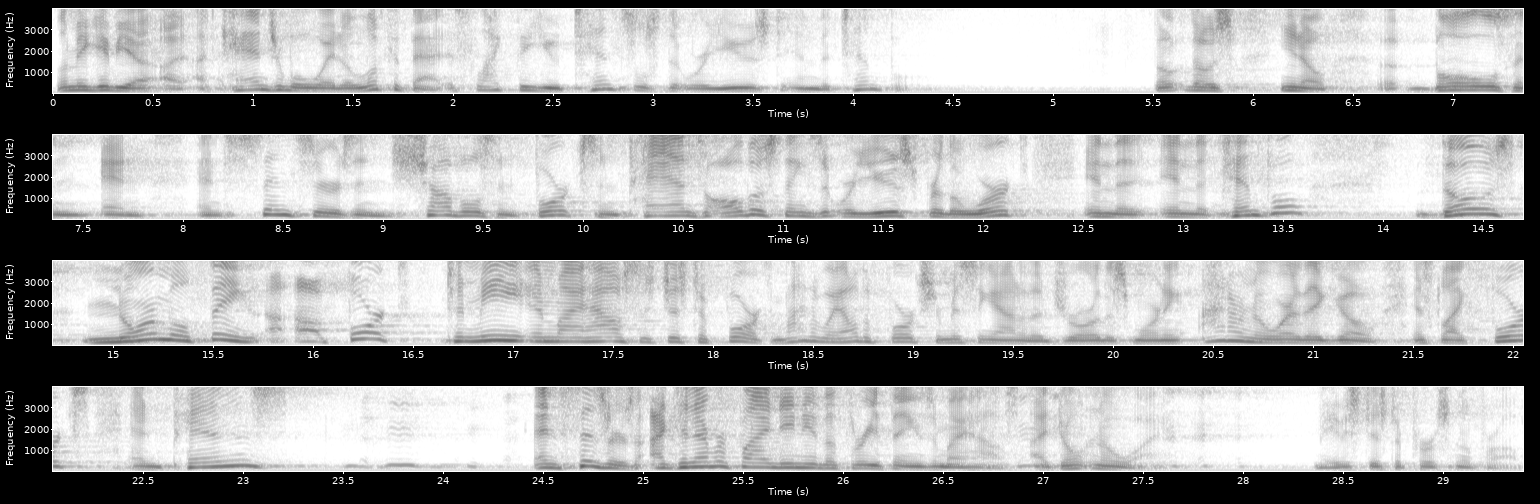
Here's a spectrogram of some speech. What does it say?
Let me give you a, a, tangible way to look at that. It's like the utensils that were used in the temple. Those, you know, uh, bowls and, and, and censers and shovels and forks and pans, all those things that were used for the work in the, in the temple, those normal things. A, a, fork to me in my house is just a fork. And by the way, all the forks are missing out of the drawer this morning. I don't know where they go. It's like forks and pens and scissors. I can never find any of the three things in my house. I don't know why. Maybe it's just a personal problem.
